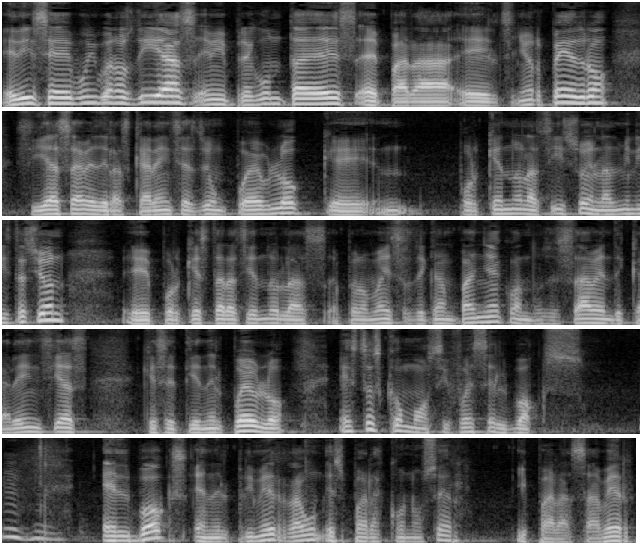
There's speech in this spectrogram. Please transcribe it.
dice, muy buenos días, mi pregunta es para el señor Pedro, si ya sabe de las carencias de un pueblo que ¿Por qué no las hizo en la administración? Eh, ¿Por qué estar haciendo las promesas de campaña cuando se saben de carencias que se tiene el pueblo? Esto es como si fuese el box. El box en el primer round es para conocer y para saber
